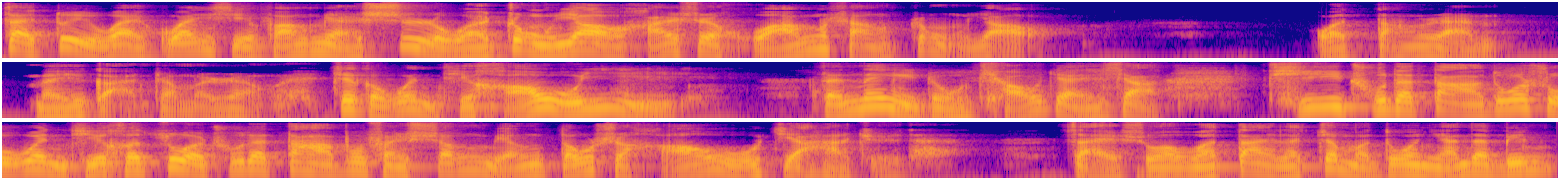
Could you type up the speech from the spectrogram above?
在对外关系方面，是我重要还是皇上重要。我当然没敢这么认为，这个问题毫无意义。在那种条件下，提出的大多数问题和做出的大部分声明都是毫无价值的。再说，我带了这么多年的兵，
